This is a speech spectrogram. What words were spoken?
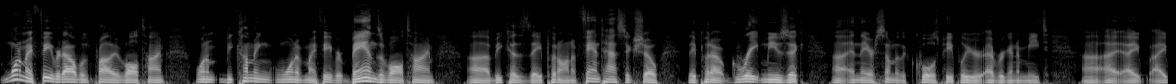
one of my favorite albums, probably of all time. One of, becoming one of my favorite bands of all time uh, because they put on a fantastic show. They put out great music, uh, and they are some of the coolest people you're ever going to meet. Uh, I, I, I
